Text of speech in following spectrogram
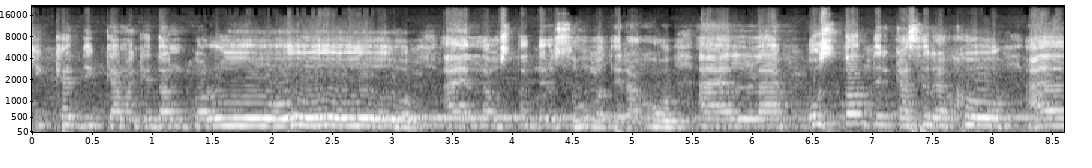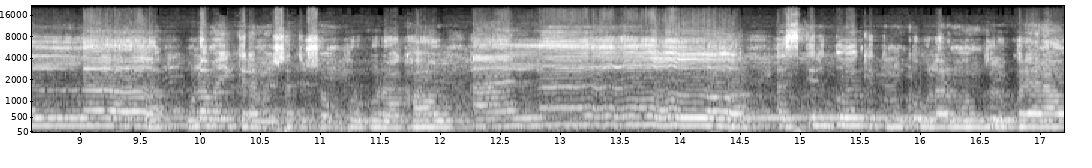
শিক্ষা দীক্ষা আমাকে দান করো। আয় আল্লাহ উস্তাদদের সহমতে রাখো, আয় আল্লাহ উস্তাদদের কাছে রাখো আল্লাহ উলামাই কেরামের সাথে সম্পর্ক রাখাও আল্লাহ আজকের দোয়াকে তুমি কবুল আর মঞ্জুর করে নাও।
